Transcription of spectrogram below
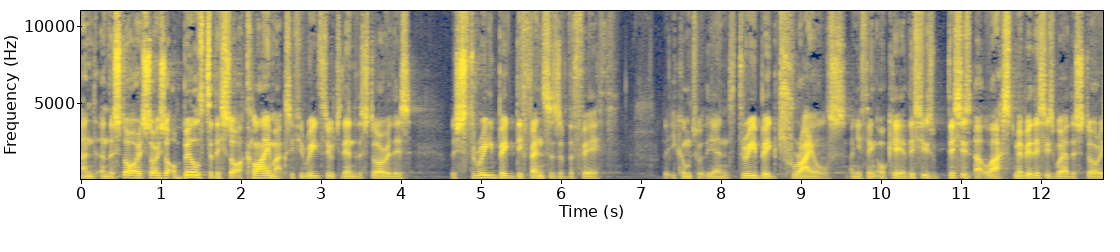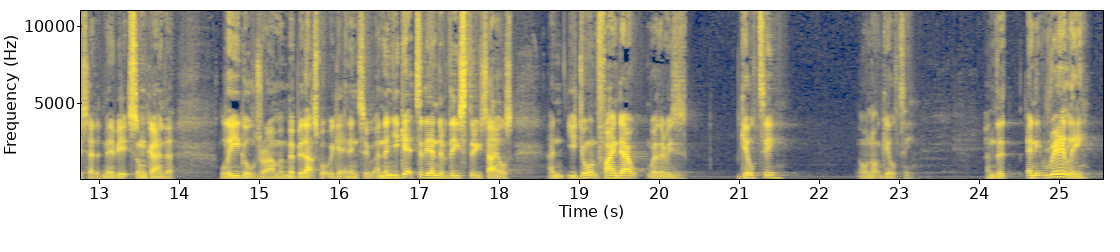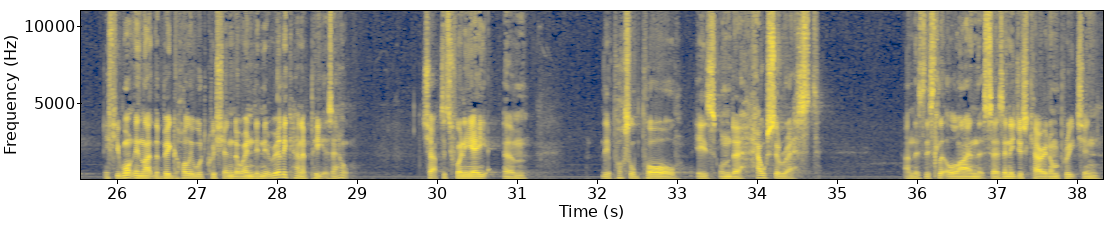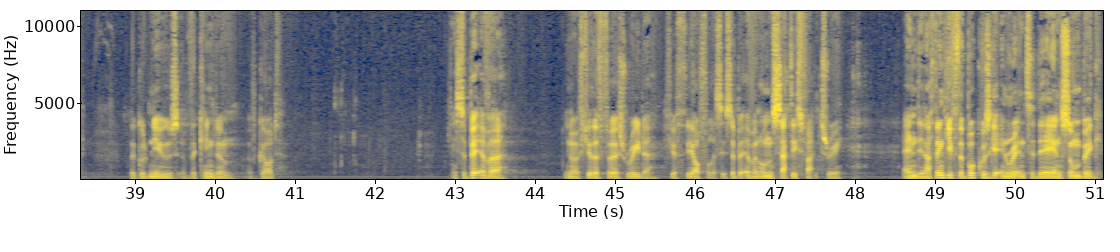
And, and the story, story sort of builds to this sort of climax. If you read through to the end of the story, there's, there's three big defenses of the faith that you come to at the end. Three big trials, and you think, okay, this is, this is at last, maybe this is where the story's headed. Maybe it's some kind of legal drama. Maybe that's what we're getting into. And then you get to the end of these three trials, and you don't find out whether he's guilty or not guilty. And, the, and it really, if you're wanting like the big Hollywood crescendo ending, it really kind of peters out. Chapter 28, um, the Apostle Paul is under house arrest and there's this little line that says, and he just carried on preaching the good news of the kingdom of God. It's a bit of a, you know, if you're the first reader, if you're Theophilus, it's a bit of an unsatisfactory ending. I think if the book was getting written today and some big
